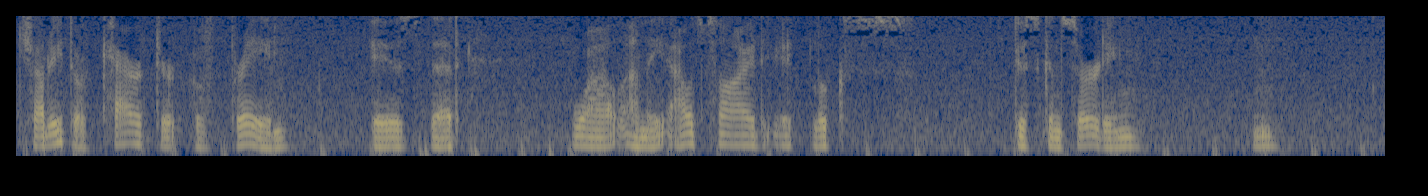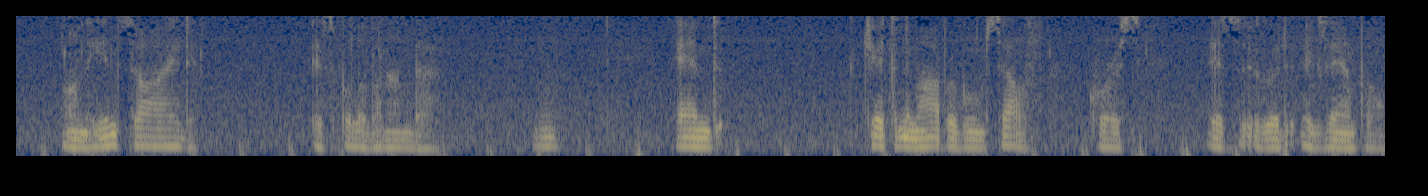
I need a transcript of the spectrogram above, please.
charit or character of prem is that while on the outside it looks disconcerting, hmm, on the inside is full of ananda. Hmm? And Chaitanya Mahaprabhu himself, of course, is a good example.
